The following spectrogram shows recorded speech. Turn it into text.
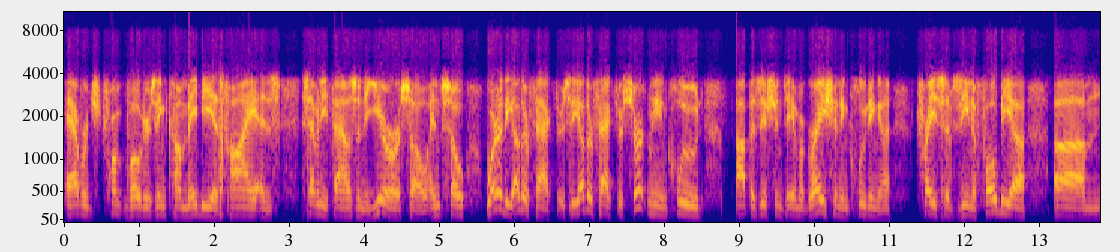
average Trump voter's income may be as high as 70,000 a year or so. And so what are the other factors? The other factors certainly include opposition to immigration, including a trace of xenophobia, um,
